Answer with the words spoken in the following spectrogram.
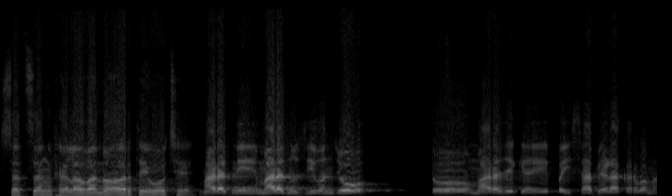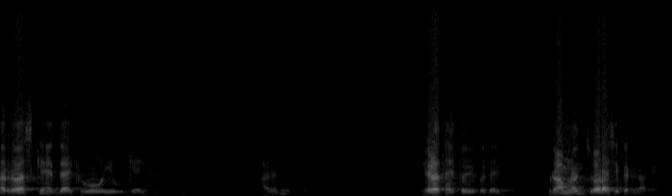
સત્સંગ ફેલાવવાનો અર્થ એવો છે મહારાજની મહારાજનું જીવન જુઓ તો મહારાજે ક્યાંય પૈસા ભેળા કરવામાં રસ ક્યાંય દાખવો હોય એવું ક્યાંય નથી. મહારાજ નથી. ભેળા થાય તો એ બધા બ્રાહ્મણ ચોરાશી કરી નાખે.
